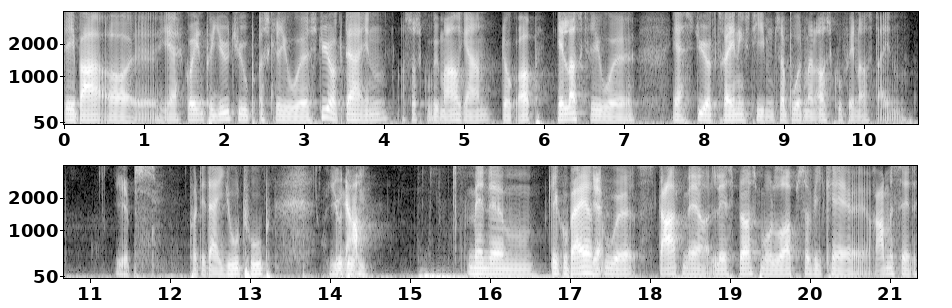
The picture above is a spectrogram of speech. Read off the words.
Det er bare at øh, ja, gå ind på YouTube og skrive øh, styrk derinde, og så skulle vi meget gerne dukke op. Eller skrive øh, ja, styrk træningsteam, så burde man også kunne finde os derinde. Jeps. På det der YouTube. YouTube. Nå. Men øhm, det kunne være, at jeg ja. skulle øh, starte med at læse spørgsmålet op, så vi kan øh, rammesætte,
